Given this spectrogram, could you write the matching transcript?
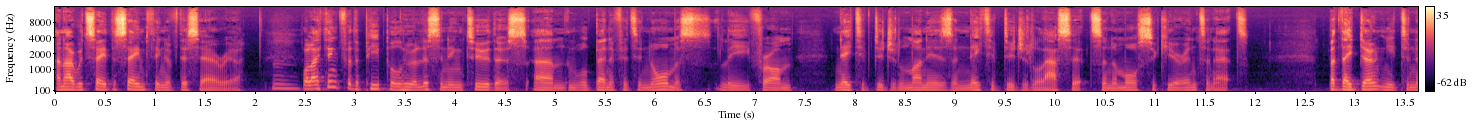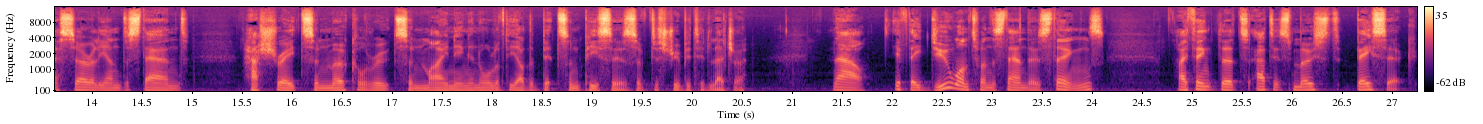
And I would say the same thing of this area. Well, I think for the people who are listening to this, um, will benefit enormously from native digital monies and native digital assets and a more secure internet. But they don't need to necessarily understand hash rates and Merkle roots and mining and all of the other bits and pieces of distributed ledger. Now, if they do want to understand those things, I think that at its most basic,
